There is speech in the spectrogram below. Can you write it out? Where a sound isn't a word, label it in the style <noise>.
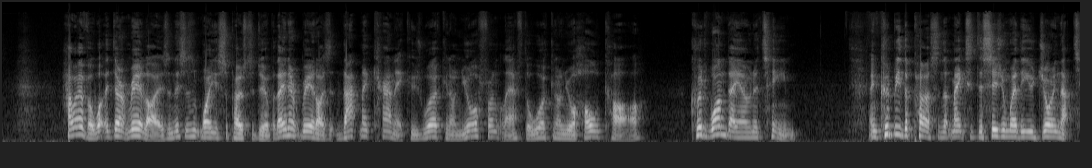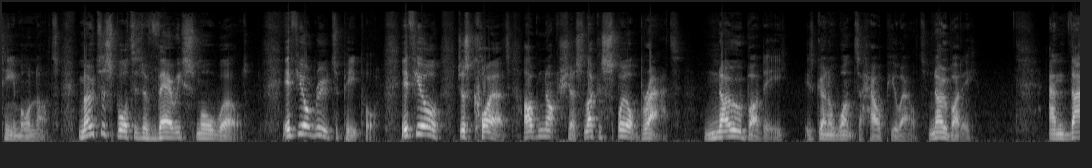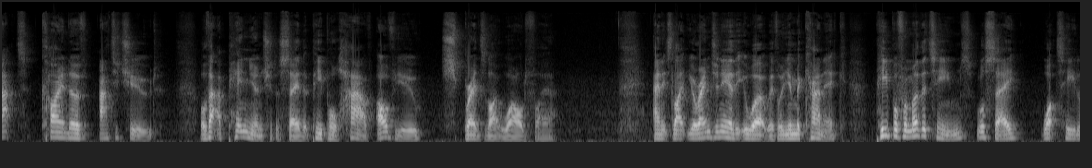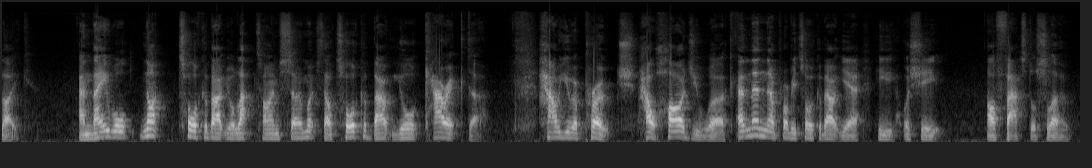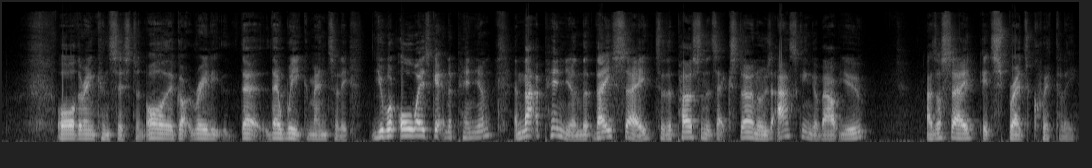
However, what they don't realise, and this isn't why you're supposed to do it, but they don't realise that that mechanic who's working on your front left or working on your whole car could one day own a team and could be the person that makes a decision whether you join that team or not. Motorsport is a very small world. If you're rude to people, if you're just quiet, obnoxious, like a spoilt brat, nobody is going to want to help you out. Nobody. And that kind of attitude or that opinion, should I say, that people have of you spreads like wildfire. And it's like your engineer that you work with or your mechanic, people from other teams will say, What's he like? And they will not talk about your lap time so much, they'll talk about your character, how you approach, how hard you work. And then they'll probably talk about, yeah, he or she are fast or slow or they're inconsistent, or they've got really they're they're weak mentally. You will always get an opinion, and that opinion that they say to the person that's external who's asking about you, as I say, it spreads quickly.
